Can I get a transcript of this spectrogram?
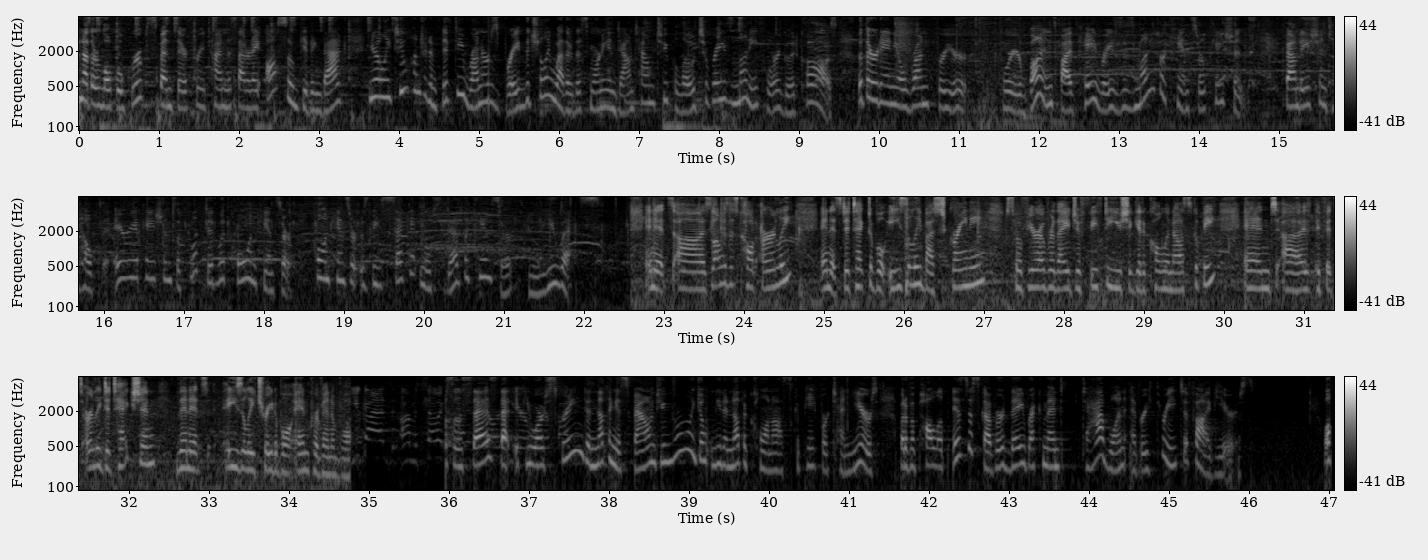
Another local group spent their free time this Saturday also giving back. Nearly 250 runners braved the chilly weather this morning in downtown Tupelo to raise money for a good cause. The third annual Run for Your for Your Buns 5K raises money for cancer patients. Foundation to help the area patients afflicted with colon cancer. Colon cancer is the second most deadly cancer in the U.S and it's uh, as long as it's caught early and it's detectable easily by screening. So if you're over the age of 50, you should get a colonoscopy, and uh, if it's early detection, then it's easily treatable and preventable. Wilson says that if you are screened and nothing is found, you normally don't need another colonoscopy for 10 years. But if a polyp is discovered, they recommend to have one every three to five years.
